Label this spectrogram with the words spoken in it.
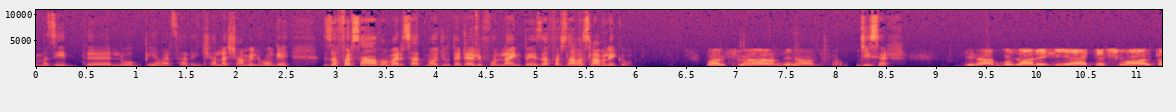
مزید لوگ بھی ہمارے ساتھ انشاءاللہ شامل ہوں گے۔ ظفر صاحب ہمارے ساتھ موجود ہیں ٹیلی فون لائن پہ۔ ظفر صاحب السلام علیکم۔ وعلیکم السلام جناب۔ جی سر۔ جناب گزارش یہ ہے کہ سوال کا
